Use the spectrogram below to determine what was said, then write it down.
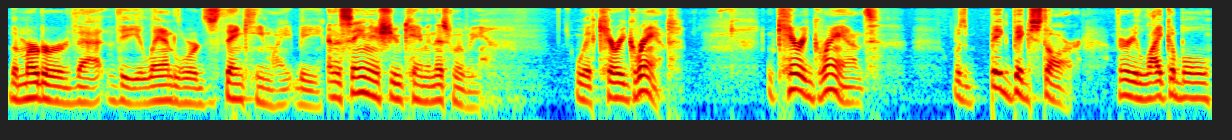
the murderer that the landlords think he might be. And the same issue came in this movie with Cary Grant. Cary Grant was a big, big star, very likable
